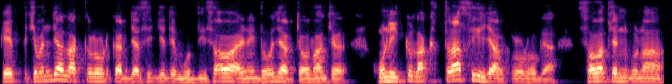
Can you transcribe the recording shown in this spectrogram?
ਕਿ 55 ਲੱਖ ਕਰੋੜ ਕਰਜ਼ਾ ਸੀ ਜਿਹਦੇ ਮੋਦੀ ਸਾਹਿਬ ਆਏ ਨੇ 2014 ਚ ਹੁਣ 1 ਲੱਖ 83 ਹਜ਼ਾਰ ਕਰੋੜ ਹੋ ਗਿਆ ਸਵਾ ਤਿੰਨ ਗੁਣਾ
